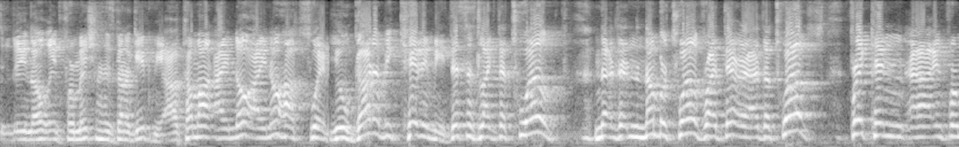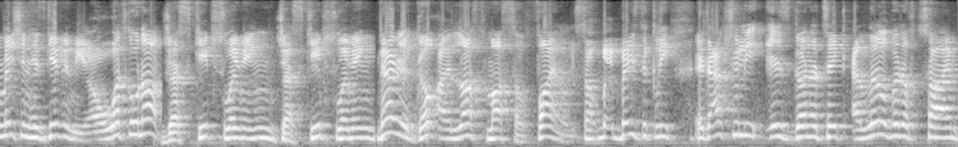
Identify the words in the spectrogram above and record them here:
you know, information he's gonna give me? Uh, come on, I know, I know how to swim. You gotta be kidding me. This is like the 12th, the number 12 right there, uh, the 12th freaking uh, information he's giving me. Oh, what's going on? Just keep swimming, just keep swimming. There you go, I lost muscle, finally. So basically, it actually is gonna take a little bit of time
